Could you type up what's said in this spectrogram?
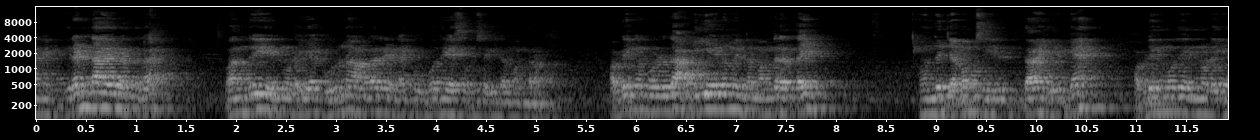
எனக்கு இரண்டாயிரத்தில் வந்து என்னுடைய குருநாதர் எனக்கு உபதேசம் செய்த மந்திரம். அப்படிங்கும் பொழுது அடியேனும் இந்த மந்திரத்தை வந்து ஜபம் செய்து தான் இருக்கேன். அப்படிங்கும்போது என்னுடைய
